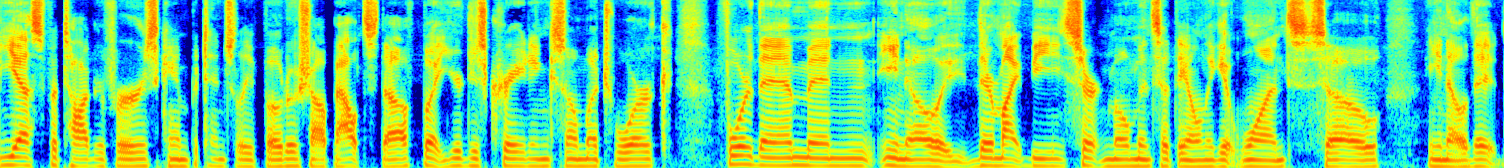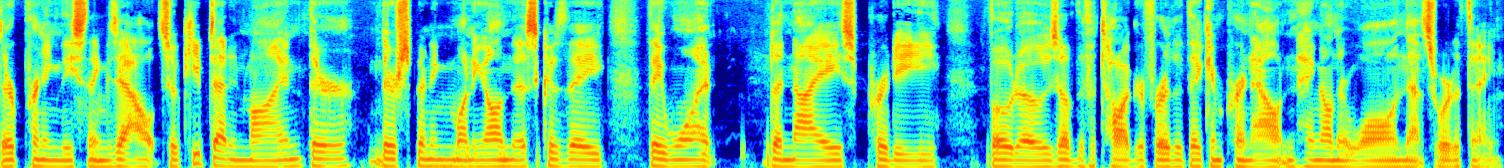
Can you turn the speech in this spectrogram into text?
yes, photographers can potentially Photoshop out stuff, but you're just creating so much work for them. And, you know, there might be certain moments that they only get once. So, you know, they, they're printing these things out. So keep that in mind. They're, they're spending money on this because they, they want the nice, pretty photos of the photographer that they can print out and hang on their wall and that sort of thing.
